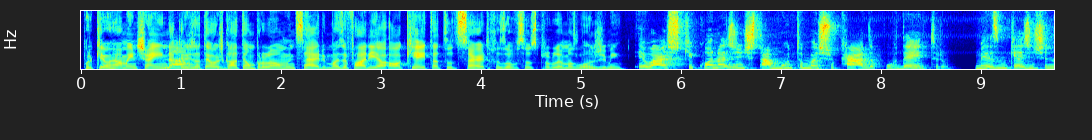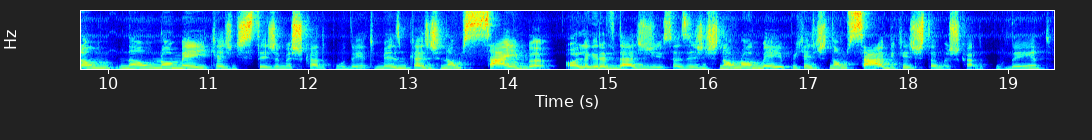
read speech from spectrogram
Porque eu realmente ainda Não. acredito até hoje que ela tem um problema muito sério. Mas eu falaria, ok, tá tudo certo, resolva seus problemas longe de mim. Eu acho que quando a gente tá muito machucada por dentro, mesmo que a gente não, não nomeie que a gente esteja machucado por dentro, mesmo que a gente não saiba, olha a gravidade disso, às vezes a gente não nomeia porque a gente não sabe que a gente está machucado por dentro,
